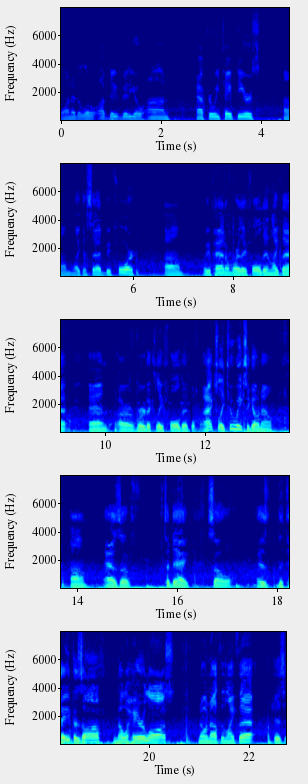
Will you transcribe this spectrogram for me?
wanted a little update video on after we taped ears. Um, like I said before, um, we've had them where they fold in like that and are vertically folded. Actually, two weeks ago now, um, as of today. So as the tape is off, no hair loss, no nothing like that. His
